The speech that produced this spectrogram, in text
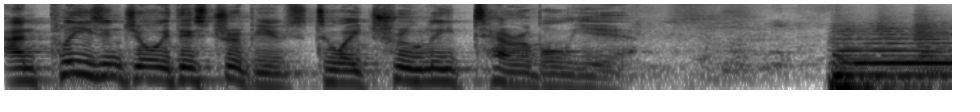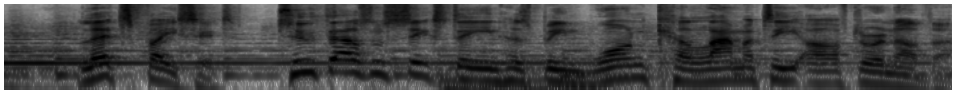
and please enjoy this tribute to a truly terrible year. Let's face it, 2016 has been one calamity after another.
